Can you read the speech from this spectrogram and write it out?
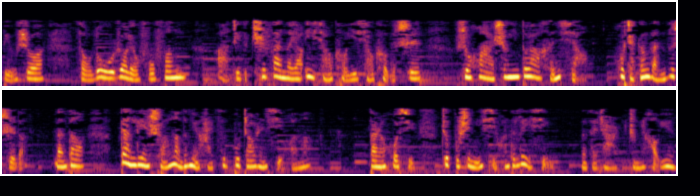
比如说走路若柳扶风啊，这个吃饭呢要一小口一小口的吃。说话声音都要很小，或者跟蚊子似的。难道干练爽朗的女孩子不招人喜欢吗？当然，或许这不是你喜欢的类型。那在这儿祝你好运。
